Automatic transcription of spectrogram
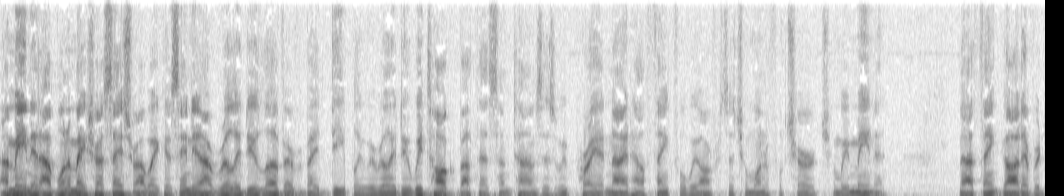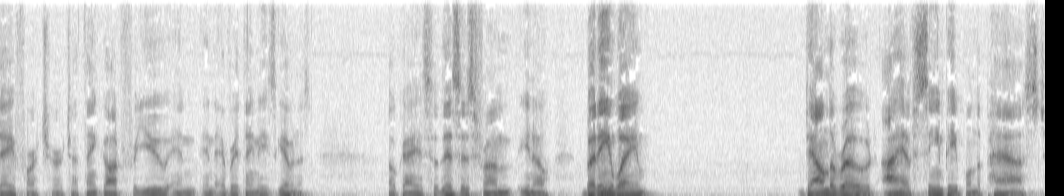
I mean it. I want to make sure I say the right way because Cindy and I really do love everybody deeply. We really do. We talk about that sometimes as we pray at night, how thankful we are for such a wonderful church, and we mean it. And I thank God every day for our church. I thank God for you and, and everything He's given us. Okay, so this is from, you know, but anyway, down the road, I have seen people in the past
